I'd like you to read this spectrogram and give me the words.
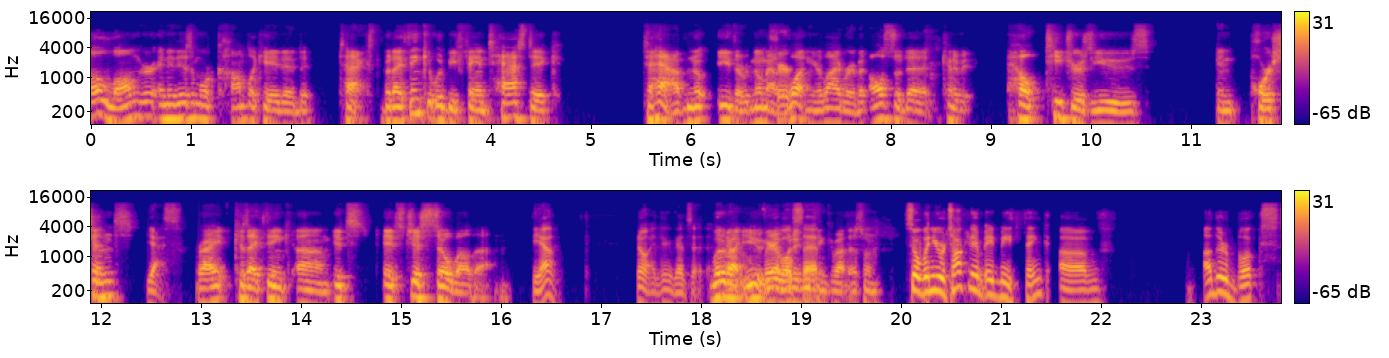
a longer and it is a more complicated text. But I think it would be fantastic to have no either no matter Sure. what in your library, but also to kind of help teachers use in portions, Yes. right? Because I think um, it's it's just so well done. Yeah. No, I think that's it. What about you? Very Yeah, well what did said. you think about this one? So when you were talking, it made me think of other books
